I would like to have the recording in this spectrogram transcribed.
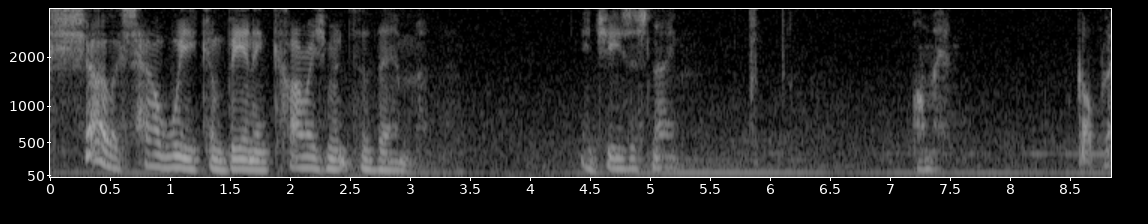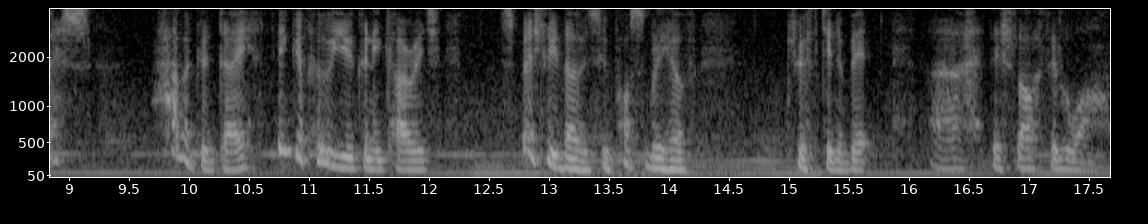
show us how we can be an encouragement to them. In Jesus' name. Amen. God bless. Have a good day. Think of who you can encourage, especially those who possibly have drifted a bit uh, this last little while.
